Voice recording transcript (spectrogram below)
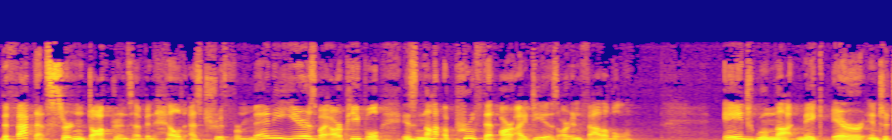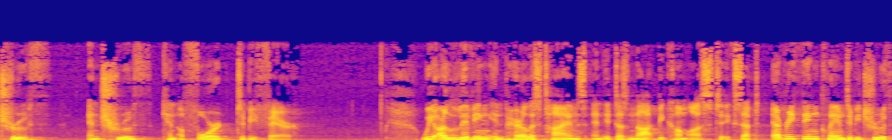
The fact that certain doctrines have been held as truth for many years by our people is not a proof that our ideas are infallible. Age will not make error into truth, and truth can afford to be fair. We are living in perilous times, and it does not become us to accept everything claimed to be truth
